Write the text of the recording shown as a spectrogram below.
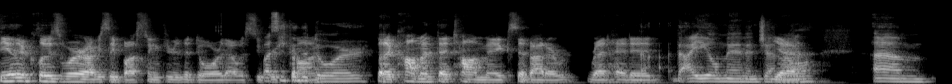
the, the other clues were obviously busting through the door. That was super Busting through the door, The comment that Tom makes about a redheaded. the Aielman in general. Yeah. Um,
